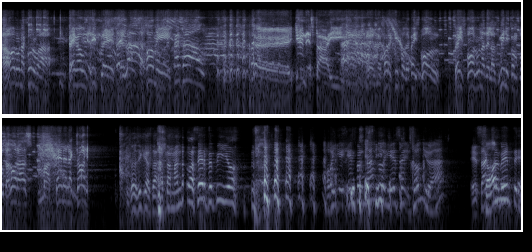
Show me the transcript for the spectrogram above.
Ahora una curva. Pega un triple. Se lanza Tommy. out! Hey, ¿Quién está ahí? El mejor equipo de béisbol. Béisbol, una de las mini computadoras Mattel Electronics. Pues ahora sí que hasta, hasta mandado a hacer, Pepillo. Oye, es Fernando y es eh, Sony, ¿verdad? Exactamente.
